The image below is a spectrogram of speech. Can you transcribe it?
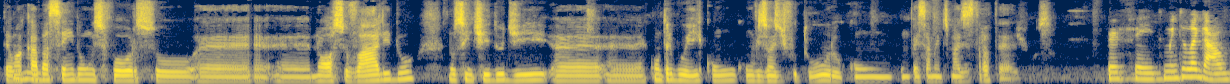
Então uhum. acaba sendo um esforço é, é, nosso válido no sentido de é, é, contribuir com, com visões de futuro, com, com pensamentos mais estratégicos. Perfeito, muito legal.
